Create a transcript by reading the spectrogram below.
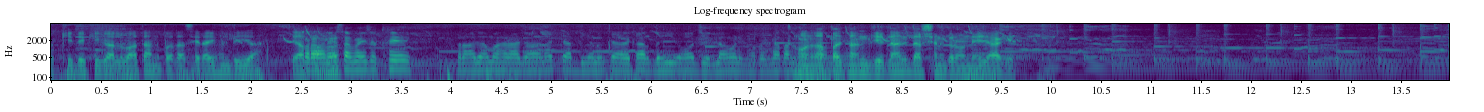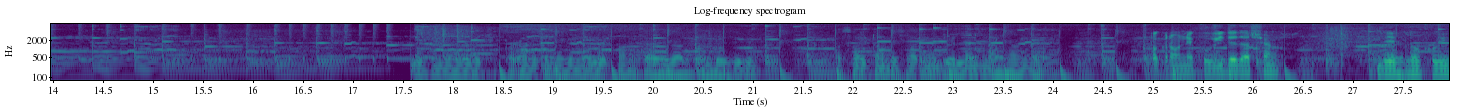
ਅੱਖੀ ਦੇਖੀ ਗੱਲਬਾਤ ਤੁਹਾਨੂੰ ਪਤਾ ਸਿਰਾ ਹੀ ਹੁੰਦੀ ਆ। ਤੇ ਆਪਾਂ ਪੁਰਾਣੇ ਸਮੇਂ 'ਚ ਇੱਥੇ ਰਾਜਾ ਮਹਾਰਾਜਾ ਨਾ ਕੈਦੀਆਂ ਨੂੰ ਕੈਦ ਕਰਦੇ ਸੀ ਉਹ ਜੇਲਾਂ ਬਣੀਆਂ ਪਈਆਂ ਤੁਹਾਨੂੰ ਹੁਣ ਆਪਾਂ। ਤੁਹਾਨੂੰ ਜੇਲਾਂ ਦੇ ਦਰਸ਼ਨ ਕਰਾਉਣੇ ਜਾ ਕੇ। ਸਮਿਆਂ ਦੇ ਵਿੱਚ ਪਤਾ ਨਹੀਂ ਕਿੰਨੇ ਕਿੰਨੇ ਲੋਕਾਂ ਨੂੰ ਕੈਦ ਕਰ ਦਿੰਦੇ ਸੀਗੇ। ਆ ਸਾਈਡਾਂ ਤੇ ਸਾਰੀਆਂ ਜੇਲ੍ਹਾਂ ਹੀ ਬਣਾਈਆਂ ਹੋਈਆਂ। ਆਪਾਂ ਕਰਾਉਣੇ ਖੂਹੀ ਦੇ ਦਰਸ਼ਨ। ਦੇਖ ਲਓ ਖੂਹੀ।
